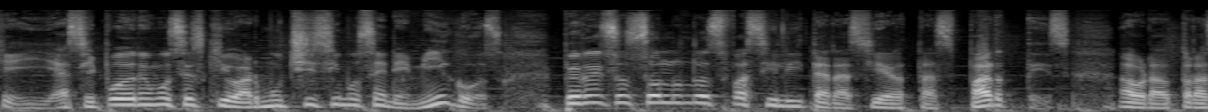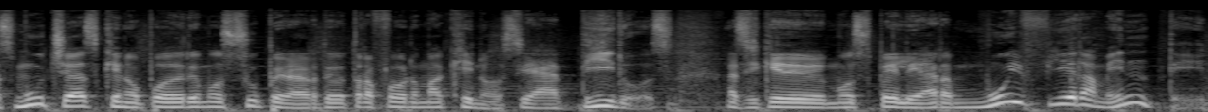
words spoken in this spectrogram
y así podremos esquivar muchísimos enemigos, pero eso solo nos facilitará ciertas partes. Habrá otras muchas que no podremos superar de otra forma que no sea a tiros, así que debemos pelear muy fieramente.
